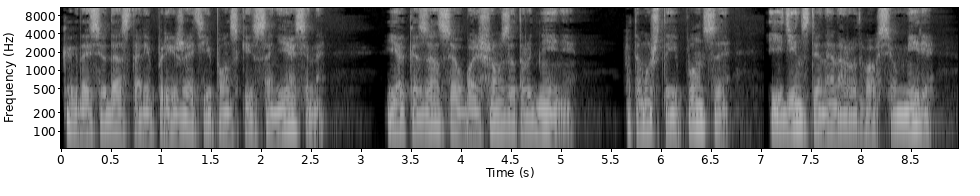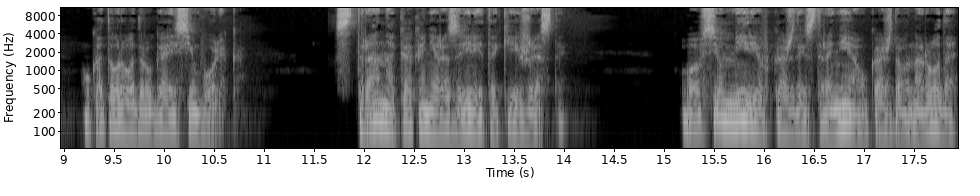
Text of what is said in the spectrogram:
Когда сюда стали приезжать японские саньясины, я оказался в большом затруднении, потому что японцы – единственный народ во всем мире, у которого другая символика. Странно, как они развили такие жесты. Во всем мире, в каждой стране, у каждого народа,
